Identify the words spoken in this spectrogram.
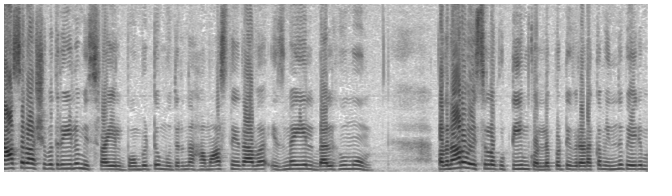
നാസർ ആശുപത്രിയിലും ഇസ്രായേൽ ബോംബിട്ടു മുതിർന്ന ഹമാസ് നേതാവ് ഇസ്മയിൽ ബൽഹുമും പതിനാറ് വയസ്സുള്ള കുട്ടിയും കൊല്ലപ്പെട്ടു. ഇവരടക്കം ഇന്ന് പേരും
